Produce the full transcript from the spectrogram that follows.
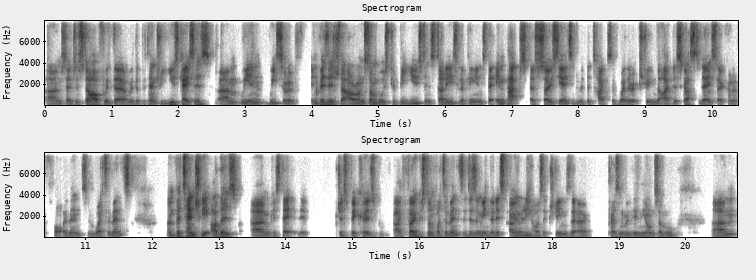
Um, so to start off with the, with the potential use cases, um, we, in, we sort of envisage that our ensembles could be used in studies looking into the impacts associated with the types of weather extreme that I've discussed today, so kind of hot events and wet events, and potentially others, because um, they, just because I focused on hot events, it doesn't mean that it's only hot extremes that are present within the ensemble. Um,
